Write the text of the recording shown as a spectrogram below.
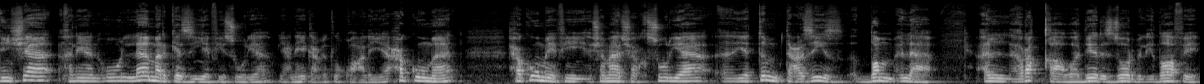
إنشاء خلينا نقول لا مركزية في سوريا يعني هيك عم يطلقوا عليها حكومات حكومة في شمال شرق سوريا يتم تعزيز الضم لها الرقة ودير الزور بالإضافة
